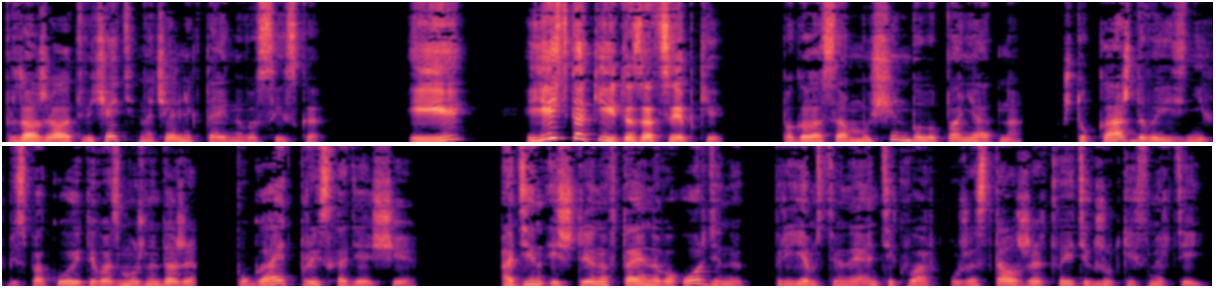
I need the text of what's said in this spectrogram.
Продолжал отвечать начальник тайного сыска. — И? Есть какие-то зацепки? По голосам мужчин было понятно, что каждого из них беспокоит и, возможно, даже пугает происходящее. Один из членов тайного ордена, преемственный антиквар, уже стал жертвой этих жутких смертей.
